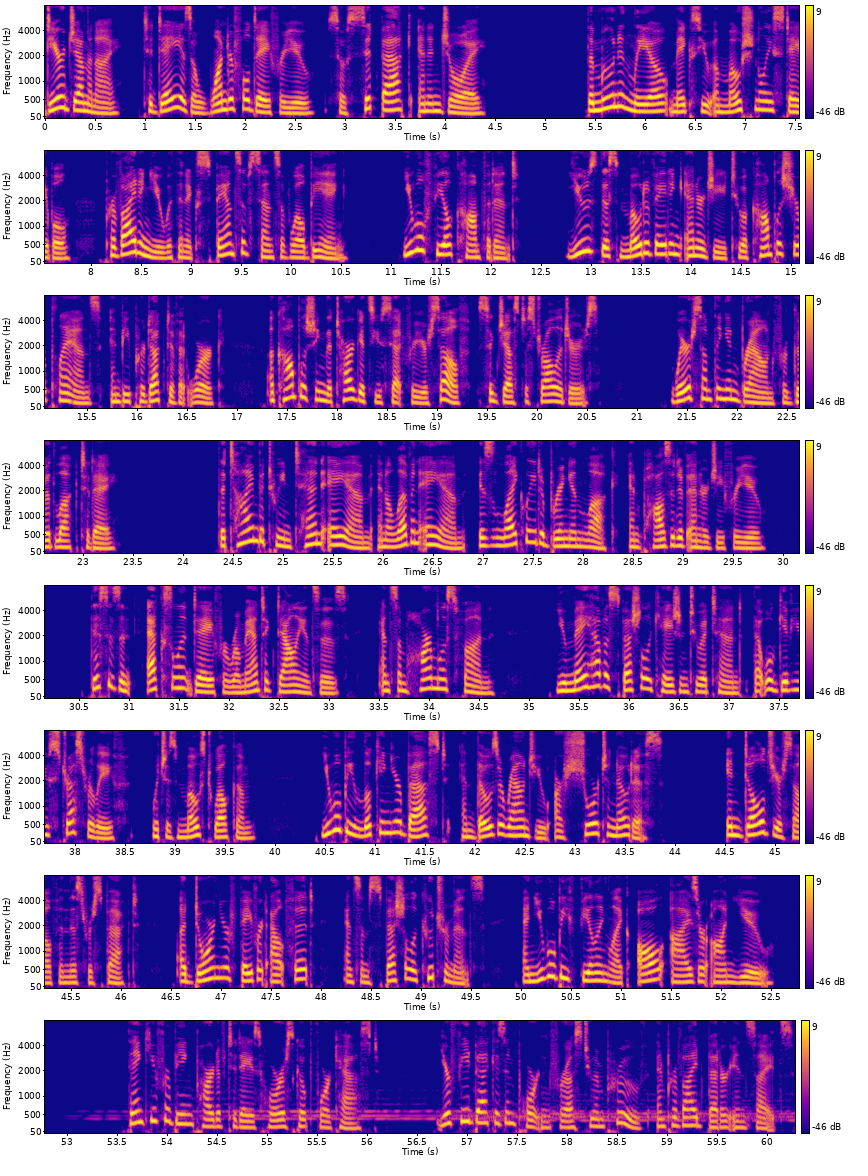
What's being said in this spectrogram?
Dear Gemini, today is a wonderful day for you, so sit back and enjoy. The moon in Leo makes you emotionally stable, providing you with an expansive sense of well being. You will feel confident. Use this motivating energy to accomplish your plans and be productive at work. Accomplishing the targets you set for yourself, suggest astrologers. Wear something in brown for good luck today. The time between 10 a.m. and 11 a.m. is likely to bring in luck and positive energy for you. This is an excellent day for romantic dalliances and some harmless fun. You may have a special occasion to attend that will give you stress relief, which is most welcome. You will be looking your best, and those around you are sure to notice. Indulge yourself in this respect. Adorn your favorite outfit and some special accoutrements, and you will be feeling like all eyes are on you. Thank you for being part of today's horoscope forecast. Your feedback is important for us to improve and provide better insights.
